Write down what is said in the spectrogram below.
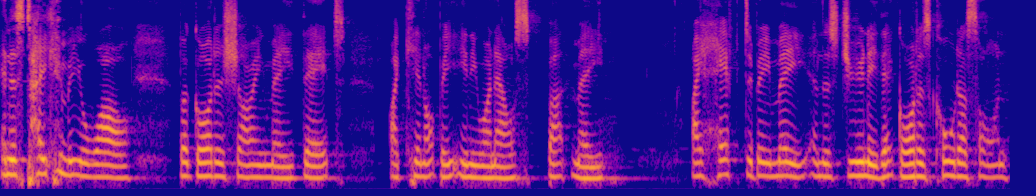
And it's taken me a while, but God is showing me that I cannot be anyone else but me. I have to be me in this journey that God has called us on.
